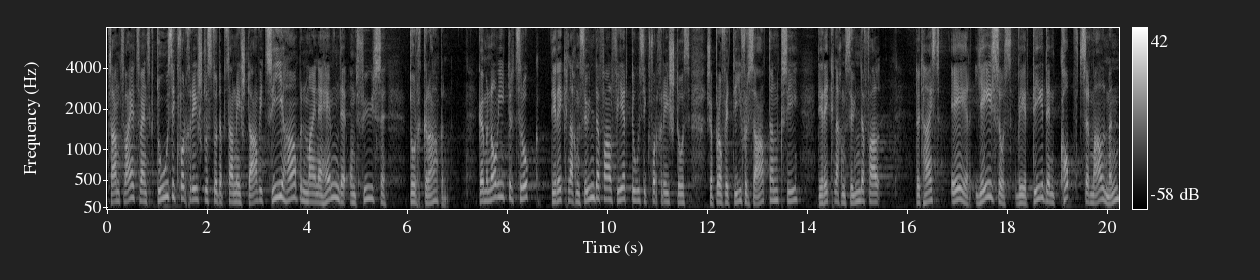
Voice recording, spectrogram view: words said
Psalm 22, 1000 vor Christus, durch den Psalmist David, Sie haben meine Hände und Füße durchgraben. Gehen wir noch weiter zurück, direkt nach dem Sündenfall, 4000 vor Christus, das war eine Prophetie für Satan, direkt nach dem Sündenfall. Dort heißt er, Jesus wird dir den Kopf zermalmen,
